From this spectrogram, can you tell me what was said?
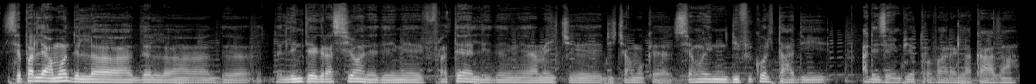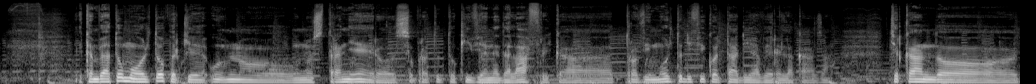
Se parliamo del- del- de- dell'integrazione dei miei fratelli, dei miei amici, diciamo che siamo in difficoltà di, ad esempio, trovare la casa. È cambiato molto perché uno, uno straniero, soprattutto chi viene dall'Africa, trovi molto difficoltà di avere la casa. Cercando,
